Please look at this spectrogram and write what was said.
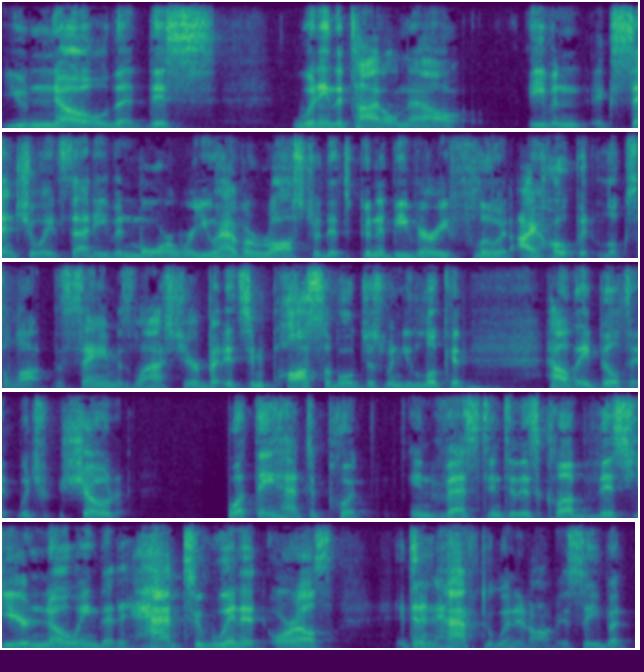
you know that this winning the title now even accentuates that even more where you have a roster that's going to be very fluid. I hope it looks a lot the same as last year, but it's impossible just when you look at how they built it, which showed what they had to put invest into this club this year, knowing that it had to win it, or else it didn't have to win it, obviously. But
